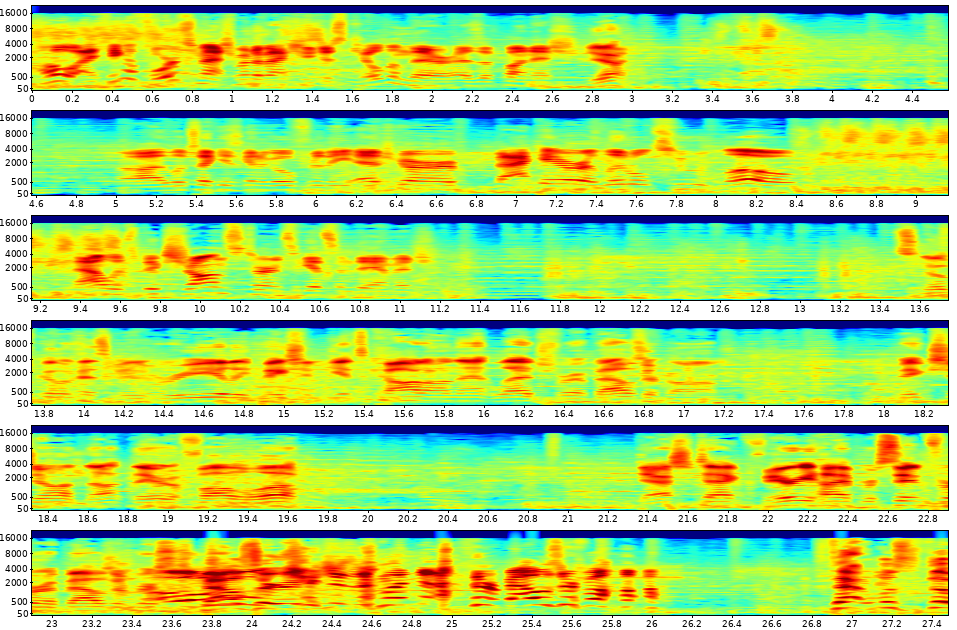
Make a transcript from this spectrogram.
Oh, I think a forward smash might have actually just killed him there as a punish. Yeah. Uh, it looks like he's going to go for the edge guard. Back air a little too low. Now it's Big Sean's turn to get some damage. Snowcone has been really patient. Gets caught on that ledge for a Bowser bomb. Big Sean not there to follow up. Dash attack, very high percent for a Bowser versus oh, Bowser. And catches him another Bowser bomb. That was the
